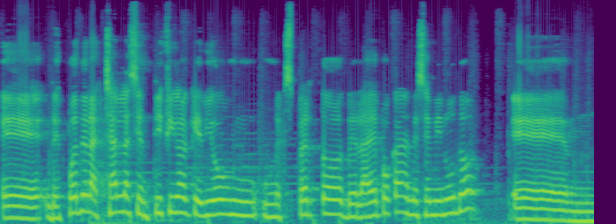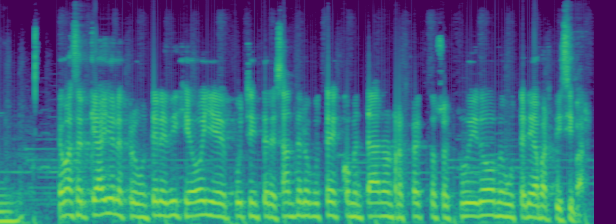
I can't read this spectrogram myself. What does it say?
después de la charla científica que dio un, un, experto de la época en ese minuto, yo me acerqué a ellos, les pregunté, les dije, oye, pucha, interesante lo que ustedes comentaron respecto a su estudio, me gustaría participar.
